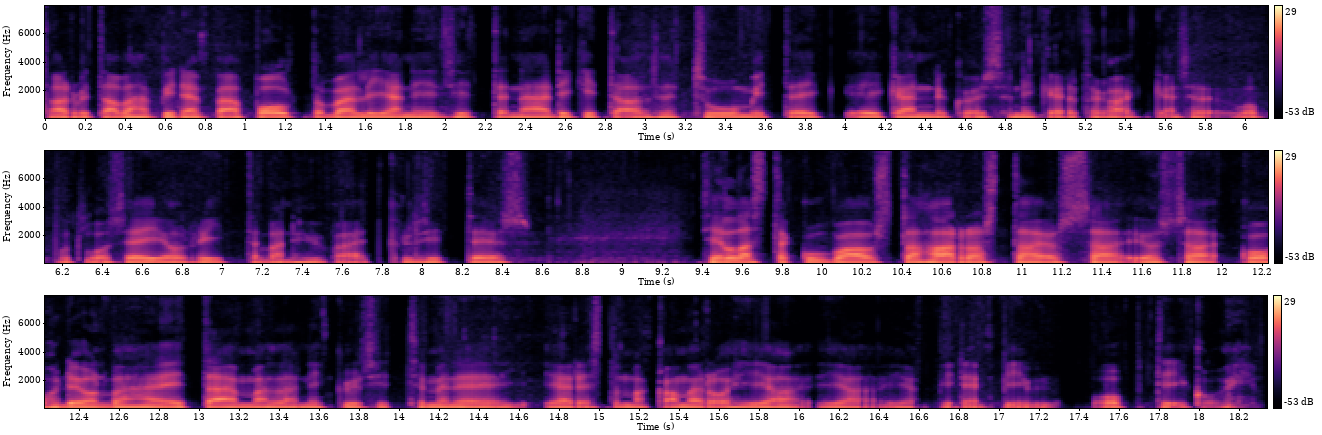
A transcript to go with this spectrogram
tarvitaan vähän pidempää polttoväliä, niin sitten nämä digitaaliset zoomit ei, ei kännyköissä, niin kerta kaikkiaan se lopputulos ei ole riittävän hyvä. Että kyllä sitten jos sellaista kuvausta harrastaa, jossa, jossa kohde on vähän etäämällä, niin kyllä sitten se menee järjestelmäkameroihin ja, ja, ja pidempiin optiikoihin.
